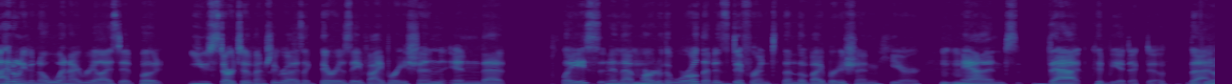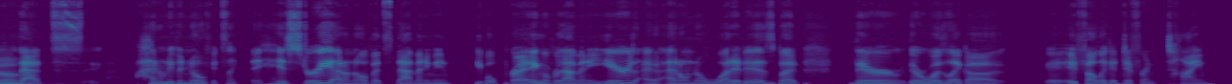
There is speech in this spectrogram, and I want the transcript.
I don't even know when I realized it, but you start to eventually realize like there is a vibration in that place and in that Mhm. part of the world that is different than the vibration here Mhm. and that could be addictive that Yeah. that's i don't even know if it's like the history i don't know if it's that many mean people praying over that many years I, I don't know what it is but there there was like a it felt like a different time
